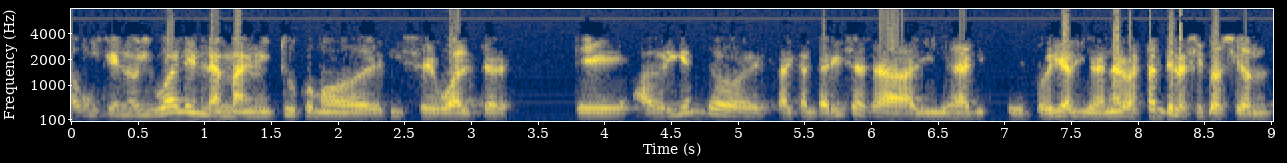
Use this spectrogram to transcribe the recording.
Aunque no igualen la magnitud, como dice Walter, eh, abriendo esta alcantarilla ya podría aliviar bastante la situación.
